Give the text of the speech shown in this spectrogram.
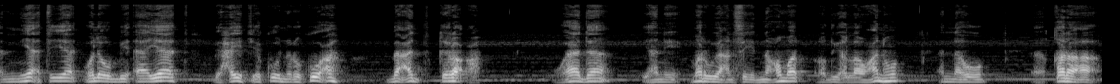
أن يأتي ولو بآيات بحيث يكون ركوعه بعد قراءة. وهذا يعني مروي عن سيدنا عمر رضي الله عنه أنه قرأ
